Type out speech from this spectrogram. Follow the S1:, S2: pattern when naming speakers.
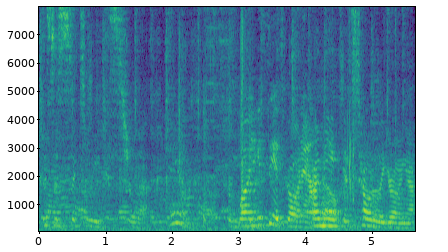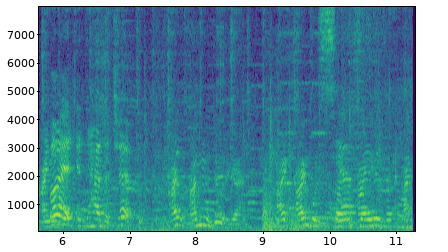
S1: This is six weeks shellac.
S2: Damn. Well, you can see it's growing out.
S1: I mean, it's totally growing out. I
S2: but it has a chip.
S1: I'm gonna do it again. I, I was so,
S2: Yeah, six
